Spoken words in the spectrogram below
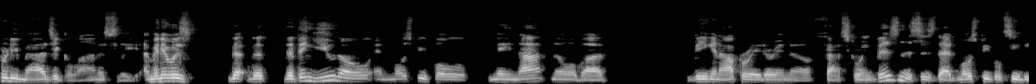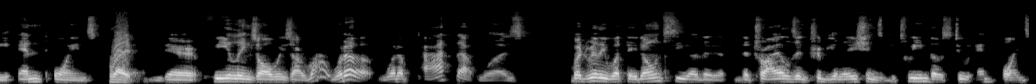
pretty magical, honestly. I mean, it was the, the, the thing you know, and most people may not know about being an operator in a fast growing business is that most people see the endpoints. Right. Their feelings always are, wow, what a, what a path that was. But really what they don't see are the, the trials and tribulations between those two endpoints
